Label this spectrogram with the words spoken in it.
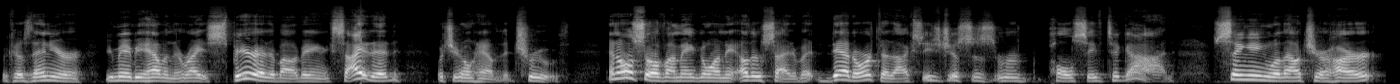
because then you're you may be having the right spirit about being excited, but you don't have the truth. And also, if I may go on the other side of it, dead orthodoxy is just as repulsive to God. Singing without your heart,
